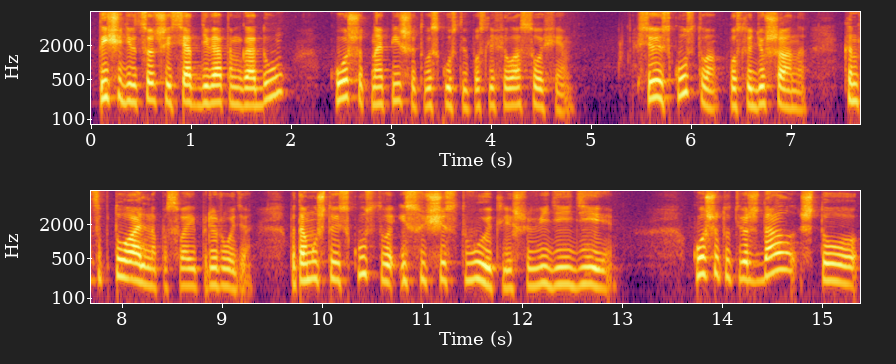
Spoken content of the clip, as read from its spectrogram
В 1969 году Кошут напишет в «Искусстве после философии» Все искусство после Дюшана концептуально по своей природе, потому что искусство и существует лишь в виде идеи. Кошут утверждал, что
